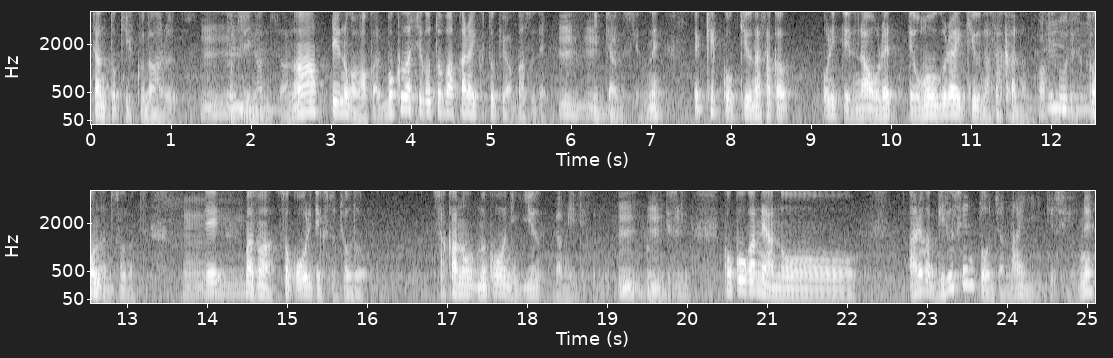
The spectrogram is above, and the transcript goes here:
ちゃんと起伏のあるうん。土地なんだなっていうのが分かる。僕は仕事場から行く時はバスでうん行っちゃうんですけどね。で結構急な坂降りてるな俺って思うぐらい急な坂なんですあけどそうなんですそうなんですでまあまあそこ降りていくとちょうど坂の向こうに湯が見えてくうん。るうん。んですけどここがねあのーあれはビル銭湯じゃないですよね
